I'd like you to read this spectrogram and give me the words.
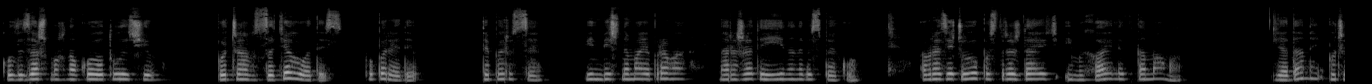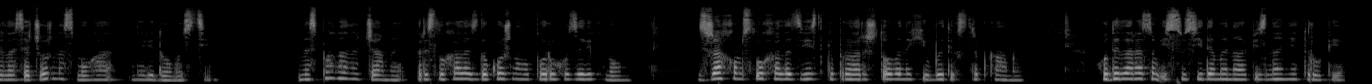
Коли зашморг навколо туличів почав затягуватись, попередив тепер усе. Він більш не має права наражати її на небезпеку, а в разі чого постраждають і Михайлик та мама. Для Дани почалася чорна смуга невідомості. Не спала ночами, прислухалась до кожного поруху за вікном, з жахом слухала звістки про арештованих і вбитих стрибками, ходила разом із сусідами на опізнання трупів.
